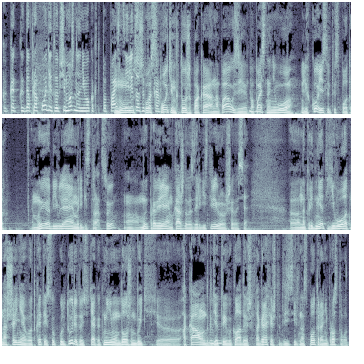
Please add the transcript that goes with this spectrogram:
как, когда проходит, вообще можно на него как-то попасть ну, или тоже спо- пока? Спотинг тоже пока на паузе. Попасть угу. на него легко, если ты спотер. Мы объявляем регистрацию, мы проверяем каждого зарегистрировавшегося на предмет его отношения вот к этой субкультуре. То есть у тебя как минимум должен быть аккаунт, где mm-hmm. ты выкладываешь фотографии, что ты действительно спотер, а не просто вот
